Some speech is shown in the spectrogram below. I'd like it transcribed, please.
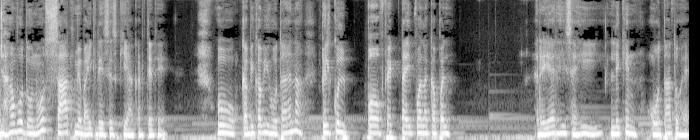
जहाँ वो दोनों साथ में बाइक रेसेस किया करते थे। वो कभी कभी होता है ना, बिल्कुल परफेक्ट टाइप वाला कपल रेयर ही सही, लेकिन होता तो है।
